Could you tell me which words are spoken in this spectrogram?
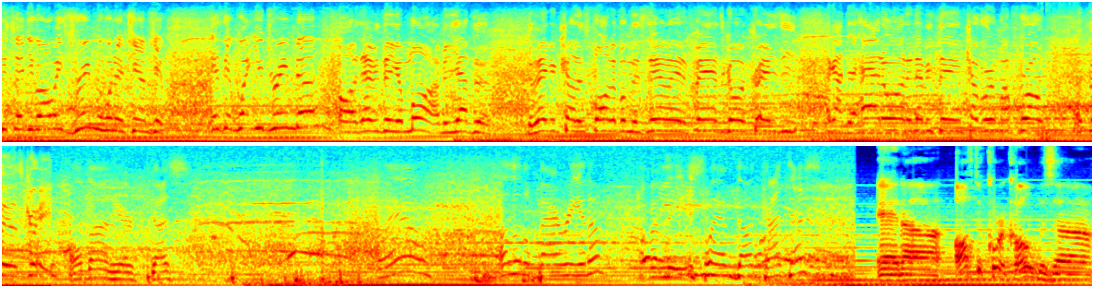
you said you've always dreamed of winning a championship. Is it what you dreamed of? Oh, it's everything and more. I mean, you have the, the Laker colors falling from the ceiling, the fans going crazy. I got the hat on and everything covering my throat. It feels great. Hold on here, Gus. Well, a little Barry in him from the slam dunk contest. And uh, off the court, Cole was uh,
